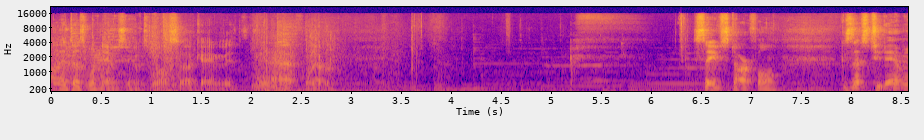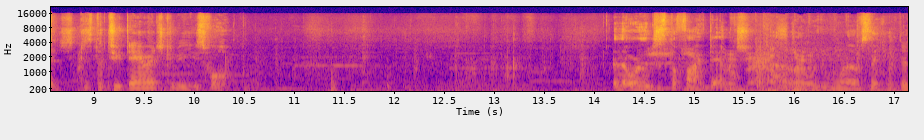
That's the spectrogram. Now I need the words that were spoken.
And that does one damage to him as well, so okay, yeah, whatever. Save Starfall. Because that's two damage, because the two damage can be useful. And or just the five damage. I don't know what I was thinking. There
